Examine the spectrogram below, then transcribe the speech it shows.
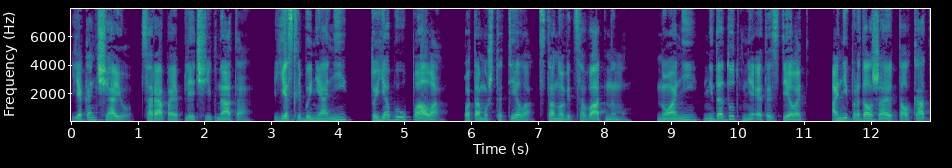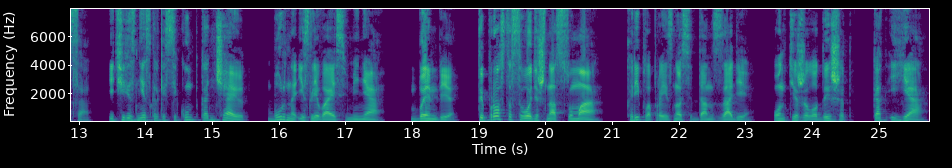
Я кончаю, царапая плечи Игната. Если бы не они, то я бы упала, потому что тело становится ватным. Но они не дадут мне это сделать. Они продолжают толкаться и через несколько секунд кончают, бурно изливаясь в меня. «Бэмби, ты просто сводишь нас с ума!» – хрипло произносит Дан сзади. Он тяжело дышит, как и я.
